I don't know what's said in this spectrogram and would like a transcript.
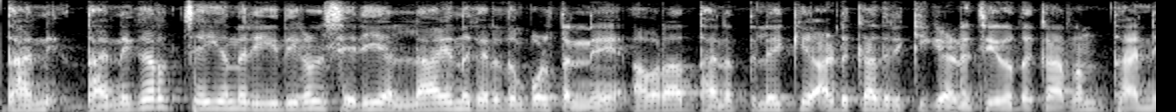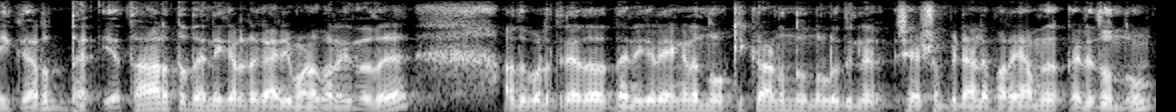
ധനി ധനികർ ചെയ്യുന്ന രീതികൾ ശരിയല്ല എന്ന് കരുതുമ്പോൾ തന്നെ അവർ ആ ധനത്തിലേക്ക് അടുക്കാതിരിക്കുകയാണ് ചെയ്തത്. കാരണം ധനികർ യഥാർത്ഥ ധനികരുടെ കാര്യമാണ് പറയുന്നത്. അതുപോലെ തന്നെ അത് ധനികരെ എങ്ങനെ നോക്കിക്കാണുന്നു എന്നുള്ളതിന് ശേഷം പിന്നാലെ പറയാമെന്ന് കരുതുന്നു.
